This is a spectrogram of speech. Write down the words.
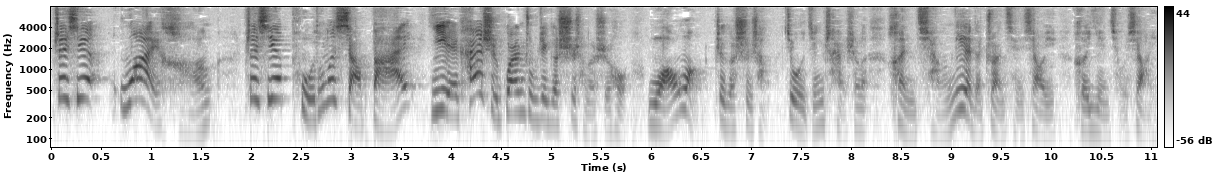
这些外行、这些普通的小白也开始关注这个市场的时候，往往这个市场就已经产生了很强烈的赚钱效应和眼球效应。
